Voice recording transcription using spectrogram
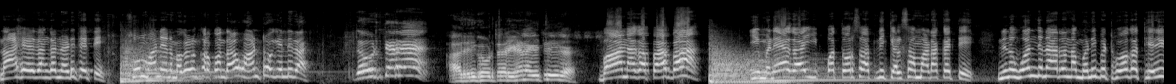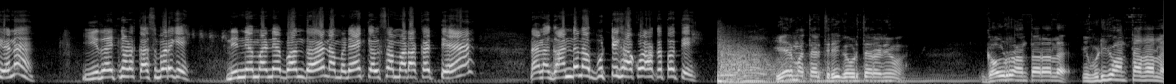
ನಾ ಹೇಳ್ದಂಗ ನಡಿತೈತಿ. ಸುಮ್ಮ ನಿನ್ನ ಮಗಳನ್ನ ಕರ್ಕೊಂಡ ಹೊಂಟ ಹೋಗಿಲ್ಲಿದ. ಗೌಡ್ತಾರ? ಅಲ್ರಿ ಗೌಡ್ತಾರ ಏನಾಗೈತಿ ಈಗ? ಬಾ ನಾಗಪ್ಪ ಬಾ. ಈ ಮನ್ಯಾಗ ಇಪ್ಪತ್ತು ವರ್ಷ ಆತ್ ನೀ ಕೆಲಸ ಮಾಡಾಕತ್ತಿ. ನಿನಗೆ ಒಂದಿನ ನಮ್ಮ ಮನಿ ಬಿಟ್ಟು ಹೋಗತ್ ಹೇಳಿ ಏನ? ಇದೈತಿ ನೋಡ ಕಸಬರ್ಗೆ. ನಿನ್ನೆ ಮೊನ್ನೆ ಬಂದ ನಮ್ಮ ಮನ್ಯಾಗ ಕೆಲಸ ಮಾಡಾಕತ್ತೆ. ನನ್ನ ಗಂಡನ ಬುಟ್ಟಿಗೆ ಹಾಕೊಳಕತ್ತತಿ. ಏನು ಮಾತಾಡ್ತೀರಿ? ಗೌಡ್ತಾರ ನೀವು? ಗೌಡ್ರು ಅಂತಾರಲ್ಲ ಈ ಹುಡುಗಿ ಅಂತದಲ್ಲ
